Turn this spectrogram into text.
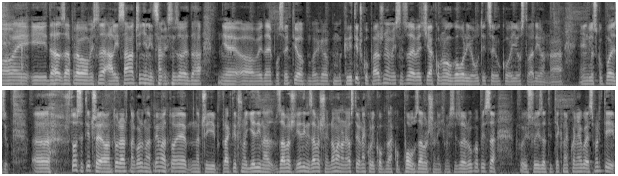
ovaj, i da zapravo mislim ali sama činjenica mislim zove da je ovaj, da je posvetio kritičku pažnju mislim zove već jako mnogo govori o uticaju koji je ostvario na englesku poeziju. E, što se tiče avantura Artna Gordona Pima to je znači praktično jedina završ, jedini završeni roman on je ostavio nekoliko onako poluzavršenih mislim zove rukopisa koji su izdati tek nakon njegove smrti E,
